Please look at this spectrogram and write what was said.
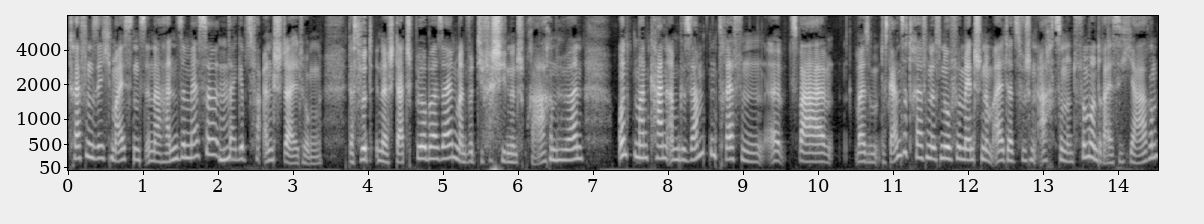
treffen sich meistens in der Hansemesse. Mhm. Da gibt's Veranstaltungen. Das wird in der Stadt spürbar sein. Man wird die verschiedenen Sprachen hören. Und man kann am gesamten Treffen äh, zwar also das ganze Treffen ist nur für Menschen im Alter zwischen 18 und 35 Jahren,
